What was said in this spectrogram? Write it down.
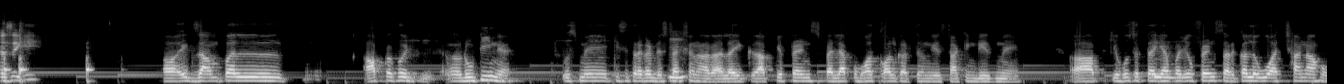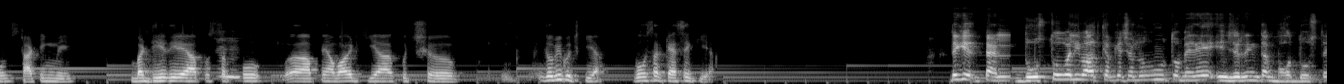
जैसे कि? एग्जांपल आपका कोई रूटीन है उसमें किसी तरह का डिस्ट्रैक्शन आ रहा है लाइक आपके फ्रेंड्स पहले आपको बहुत कॉल करते होंगे स्टार्टिंग डेज़ में आपके हो सकता है कि आपका जो फ्रेंड सर्कल है वो अच्छा ना हो स्टार्टिंग में बट धीरे धीरे आप उस सबको आपने अवॉइड किया कुछ जो भी कुछ किया वो सर कैसे किया? देखिए, पहले दोस्तों वाली बात करके चलूँ तो मेरे इंजीनियरिंग तक बहुत दोस्त थे।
